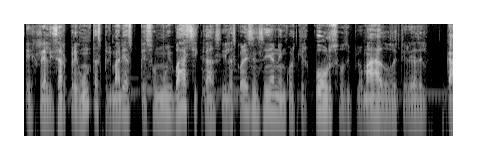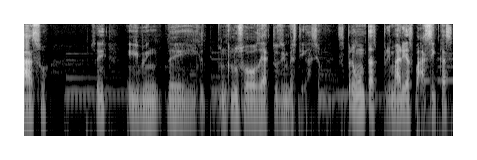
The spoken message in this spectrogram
eh, realizar preguntas primarias que son muy básicas y las cuales se enseñan en cualquier curso, diplomado de teoría del caso, ¿sí? Y incluso de actos de investigación. Preguntas primarias básicas,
